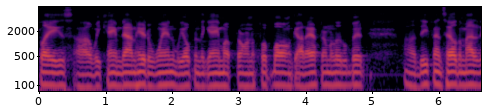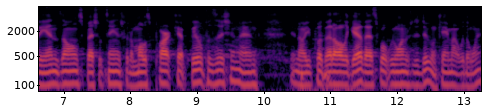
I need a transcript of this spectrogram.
plays. Uh, we came down here to win. We opened the game up throwing the football and got after them a little bit. Uh, defense held them out of the end zone. Special teams, for the most part, kept field position, and you know you put that all together. That's what we wanted to do, and came out with a win.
